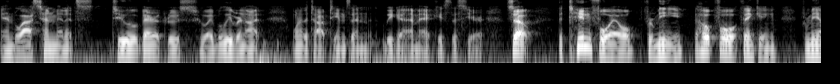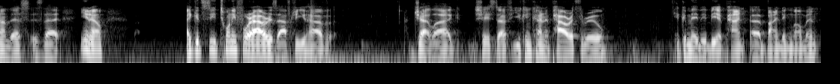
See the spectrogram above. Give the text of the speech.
in the last 10 minutes to Veracruz, who I believe are not one of the top teams in Liga MX this year. So, the tinfoil for me, the hopeful thinking for me on this is that, you know, I could see 24 hours after you have jet lag, Shay stuff, you can kind of power through. It could maybe be a, pan- a binding moment,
